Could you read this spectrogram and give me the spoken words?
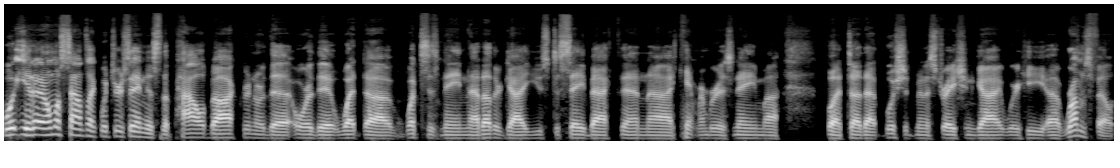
well, it almost sounds like what you're saying is the Powell doctrine, or the or the what uh, what's his name? That other guy used to say back then. Uh, I can't remember his name. Uh, but uh, that Bush administration guy, where he uh, Rumsfeld,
